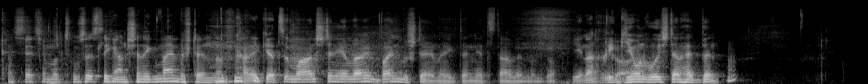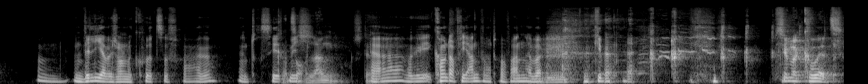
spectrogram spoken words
Kannst du jetzt immer zusätzlich anständigen Wein bestellen. Dann. Kann ich jetzt immer anständigen Wein, Wein bestellen, wenn ich dann jetzt da bin und so. Je nach Region, wo ich dann halt bin. Und Willi habe ich noch eine kurze Frage. Interessiert Kannst mich. auch lang stellen. Ja, okay. kommt auf die Antwort drauf an, aber gibt Sind wir kurz.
